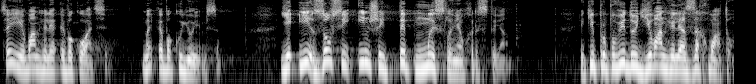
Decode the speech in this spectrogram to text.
Це є Євангелія евакуації. Ми евакуюємося. Є і зовсім інший тип мислення в християн, які проповідують Євангелія захвату.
